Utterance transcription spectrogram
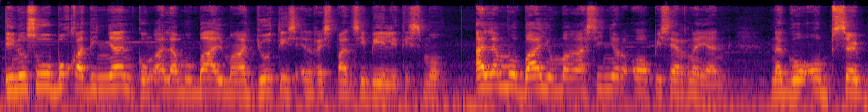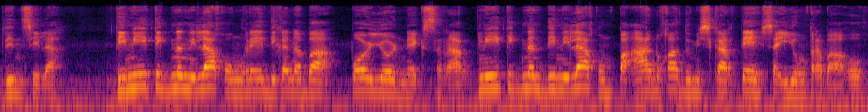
Tinusubok ka din yan kung alam mo ba yung mga duties and responsibilities mo. Alam mo ba yung mga senior officer na yan, nag-o-observe din sila. Tinitignan nila kung ready ka na ba for your next rank. Tinitignan din nila kung paano ka dumiskarte sa iyong trabaho.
